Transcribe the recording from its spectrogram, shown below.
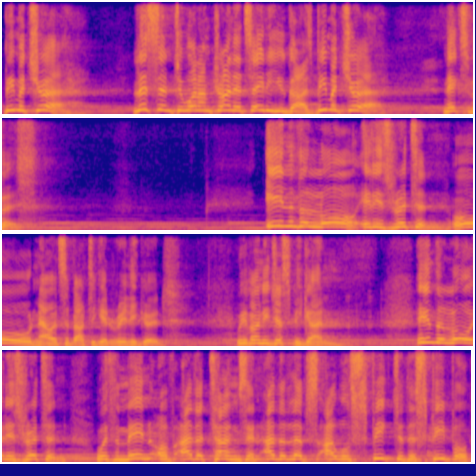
Be mature. Listen to what I'm trying to say to you guys. Be mature. Next verse. In the law, it is written. Oh, now it's about to get really good. We've only just begun. In the law, it is written, With men of other tongues and other lips, I will speak to this people,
